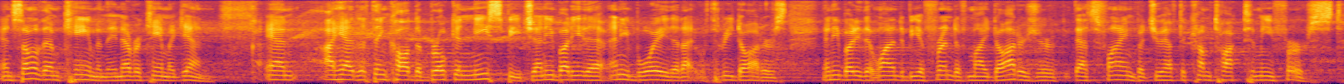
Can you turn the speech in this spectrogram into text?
And some of them came and they never came again. And I had a thing called the broken knee speech. Anybody that, any boy that I, three daughters, anybody that wanted to be a friend of my daughters, you're, that's fine, but you have to come talk to me first.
